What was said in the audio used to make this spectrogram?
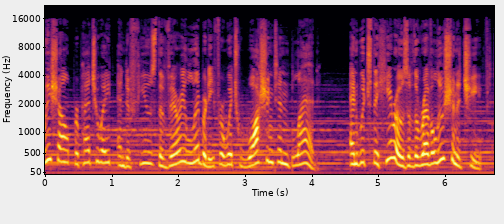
we shall perpetuate and diffuse the very liberty for which Washington bled and which the heroes of the Revolution achieved.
